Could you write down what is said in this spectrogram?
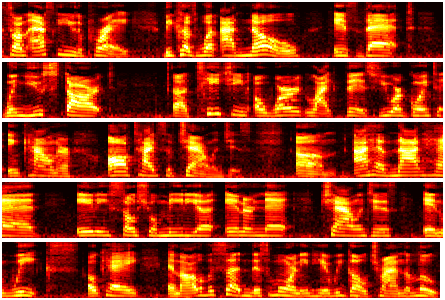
so I'm asking you to pray because what I know is that when you start uh, teaching a word like this, you are going to encounter all types of challenges. Um, I have not had any social media, internet challenges in weeks, okay? And all of a sudden this morning, here we go, trying to loop.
